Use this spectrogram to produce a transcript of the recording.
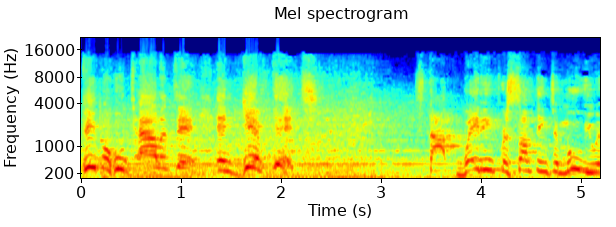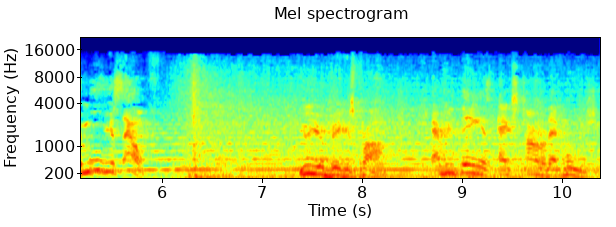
people who talented and gifted. Stop waiting for something to move you and move yourself. You're your biggest problem. Everything is external that moves you.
